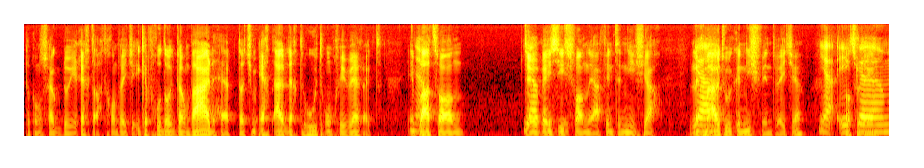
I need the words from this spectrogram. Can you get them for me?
dat komt waarschijnlijk door je rechterachtergrond. Weet je, ik heb gevoeld dat ik dan waarde heb, dat je me echt uitlegt hoe het ongeveer werkt, in Ja. plaats van theoretisch van ja, vind een niche. Ja, leg Ja. me uit hoe ik een niche vind, weet je. Ja, ik, ehm,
